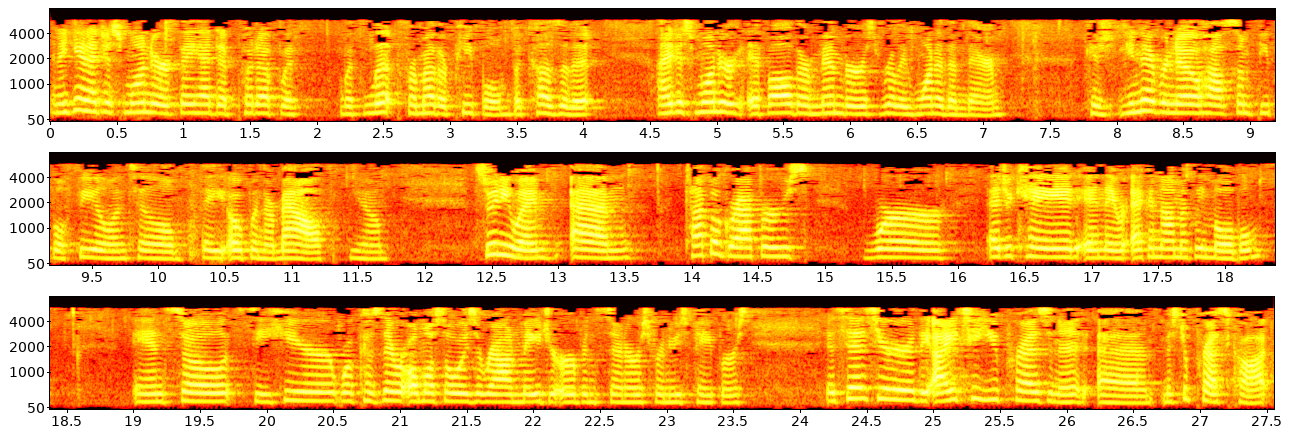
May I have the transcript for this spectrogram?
And again, I just wonder if they had to put up with, with lip from other people because of it. I just wondered if all their members really wanted them there. Because you never know how some people feel until they open their mouth, you know. So anyway, um, typographers were educated and they were economically mobile. And so let's see here, well, because they were almost always around major urban centers for newspapers. It says here the ITU president, uh, Mr. Prescott,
